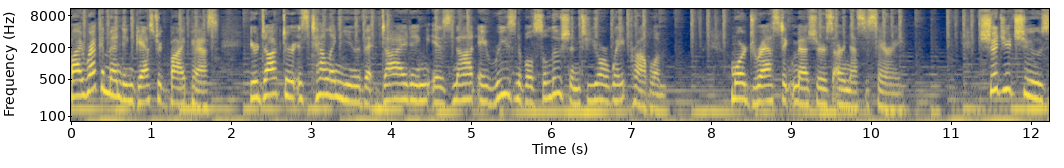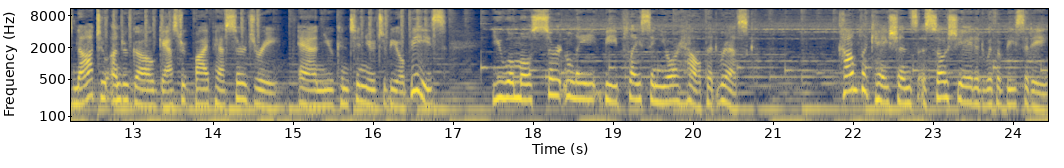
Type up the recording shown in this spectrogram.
By recommending gastric bypass, your doctor is telling you that dieting is not a reasonable solution to your weight problem. More drastic measures are necessary. Should you choose not to undergo gastric bypass surgery and you continue to be obese, you will most certainly be placing your health at risk. Complications associated with obesity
